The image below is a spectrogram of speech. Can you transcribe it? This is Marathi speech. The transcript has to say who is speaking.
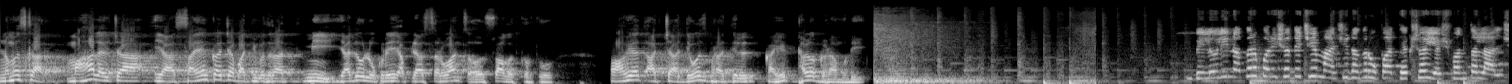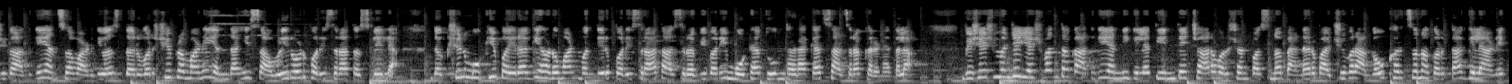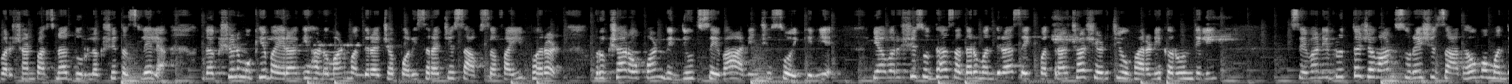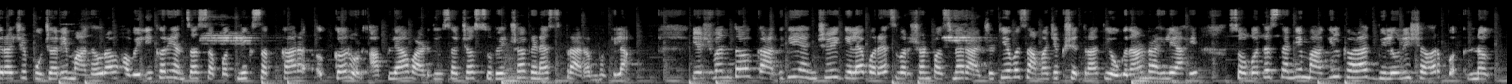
Speaker 1: नमस्कार महालाईव्हच्या या सायंकाळच्या बातमीपत्रात मी यादव लोकडे आपल्या सर्वांचं स्वागत करतो. पाहूयात आजच्या दिवसभरातील काही ठळक घडामोडी.
Speaker 2: बिलोली नगर परिषदेचे माजी नगर उपाध्यक्ष यशवंत लालजी गादगे यांचा वाढदिवस दरवर्षीप्रमाणे यंदाही सावळी रोड परिसरात असलेल्या दक्षिणमुखी बैरागी हनुमान मंदिर परिसरात आज रविवारी मोठ्या धूमधडाक्यात साजरा करण्यात आला. विशेष म्हणजे यशवंत गादगे यांनी गेल्या तीन ते चार वर्षांपासून बॅनरबाजीवर आगाऊ खर्च न करता गेल्या अनेक वर्षांपासून दुर्लक्षित असलेल्या दक्षिणमुखी बैरागी हनुमान मंदिराच्या परिसराची साफसफाई भरण वृक्षारोपण विद्युत सेवा आदींची सोय केली आहे. यावर्षी सुद्धा सदर मंदिरास एक पत्राच्या शेडची उभारणी करून दिली. सेवानिवृत्त जवान सुरेश जाधव व मंदिराचे पुजारी माधवराव हवेलीकर यांचा सपत्नीक सत्कार करून आपल्या वाढदिवसाच्या शुभेच्छा घेण्यास प्रारंभ केला. यशवंत गादगे यांचे गेल्या बऱ्याच वर्षांपासून राजकीय व सामाजिक क्षेत्रात योगदान राहिले आहे. सोबतच त्यांनी मागील काळात बिलोली शहर प-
